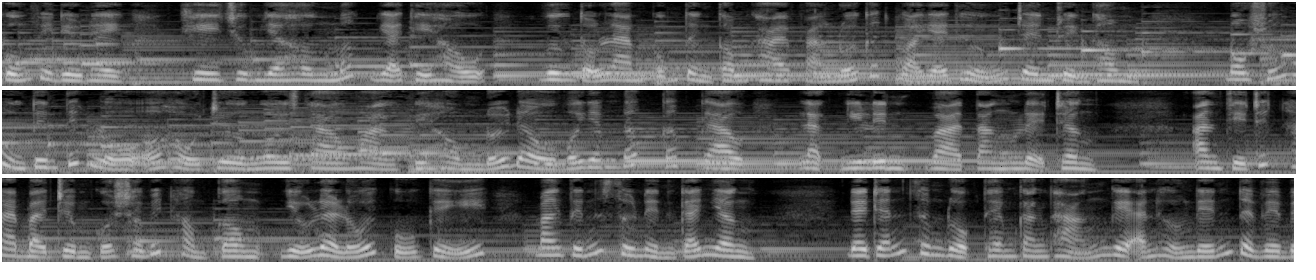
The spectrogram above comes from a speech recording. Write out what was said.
Cũng vì điều này, khi Trung Gia Hân mất giải thị hậu, Vương Tổ Lam cũng từng công khai phản đối kết quả giải thưởng trên truyền thông. Một số nguồn tin tiết lộ ở hậu trường ngôi sao Hoàng Phi Hồng đối đầu với giám đốc cấp cao Lạc Di Linh và Tăng Lệ Trân. Anh chỉ trích hai bà trùm của showbiz Hồng Kông giữ lời lối cũ kỹ, mang tính xu nịnh cá nhân. Để tránh xung đột thêm căng thẳng gây ảnh hưởng đến TVB,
